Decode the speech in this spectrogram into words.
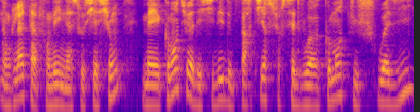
donc là, tu as fondé une association, mais comment tu as décidé de partir sur cette voie? Comment tu choisis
